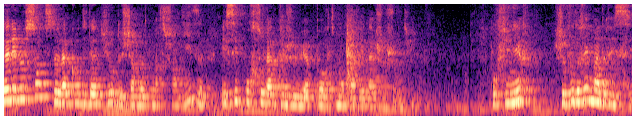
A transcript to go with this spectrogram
Tel est le sens de la candidature de Charlotte Marchandise et c'est pour cela que je lui apporte mon parrainage aujourd'hui. Pour finir, je voudrais m'adresser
